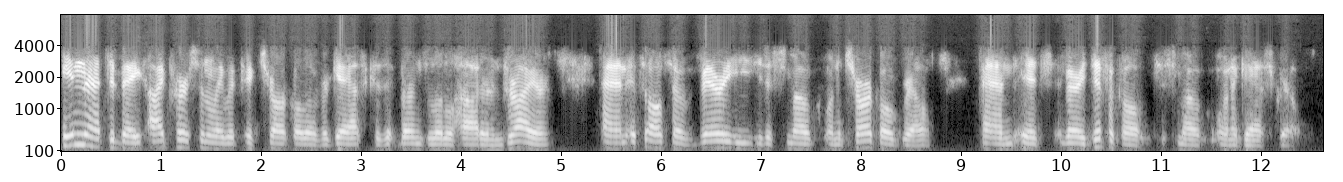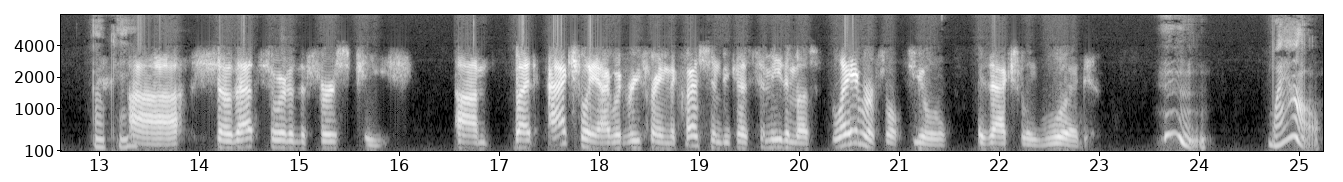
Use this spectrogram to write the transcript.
in that debate, I personally would pick charcoal over gas because it burns a little hotter and drier. And it's also very easy to smoke on a charcoal grill, and it's very difficult to smoke on a gas grill. Okay. Uh, so that's sort of the first piece. Um, but actually, I would reframe the question because to me, the most flavorful fuel is actually wood. Hmm. Wow.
